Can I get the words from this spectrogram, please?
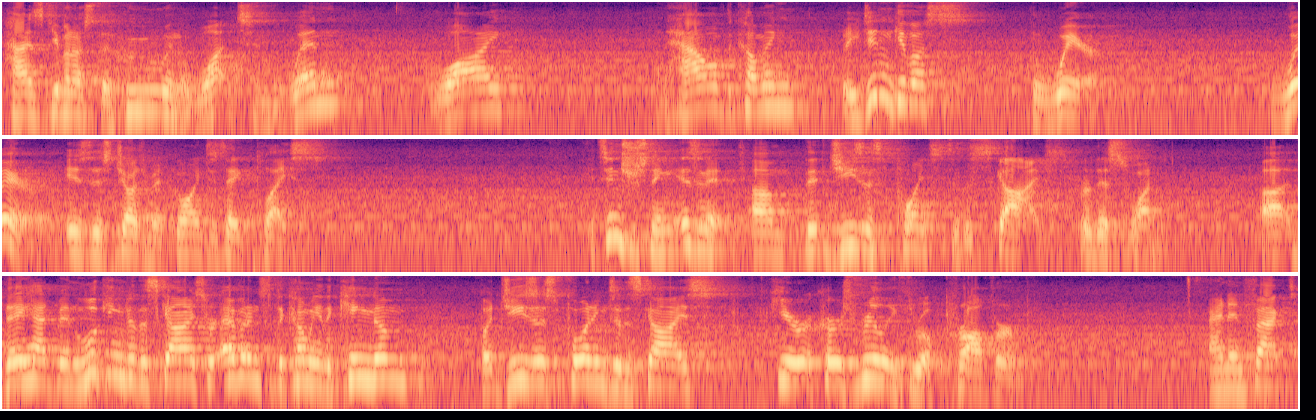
has given us the who and the what and the when, why, and how of the coming, but he didn't give us the where. Where is this judgment going to take place? It's interesting, isn't it, um, that Jesus points to the skies for this one. Uh, they had been looking to the skies for evidence of the coming of the kingdom, but Jesus pointing to the skies here occurs really through a proverb. And in fact,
